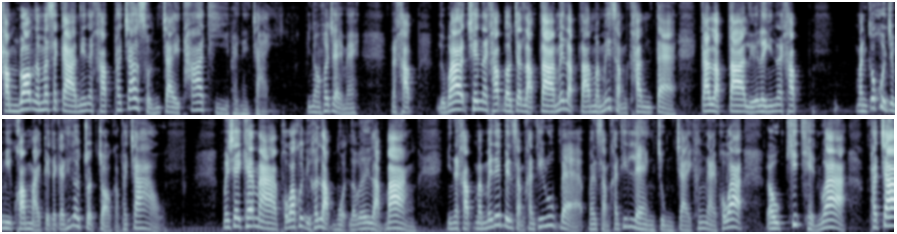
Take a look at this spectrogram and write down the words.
ทำรอบนมัสการนี้นะครับ พระเจ้าสนใจท่าทีภายในใจ พี่น้องเข้าใจไหมนะครับหรือว่าเช่นนะครับเราจะหลับตาไม่หลับตามันไม่สำคัญ แต่การหลับตาหรืออะไรนี้นะครับ มันก็ควรจะมีความหมายเกิดจากการที่เราจดจ่อกับพระเจ้า ไม่ใช่แค่มาเพราะว่าคนอื่นเขาหลับหมดเราก็เลยหลับบ้างนี่นะครับมันไม่ได้เป็นสำคัญที่รูปแบบมันสำคัญที่แรงจูงใจข้างใน เพราะว่าเราคิดเห็นว่าพระเจ้า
